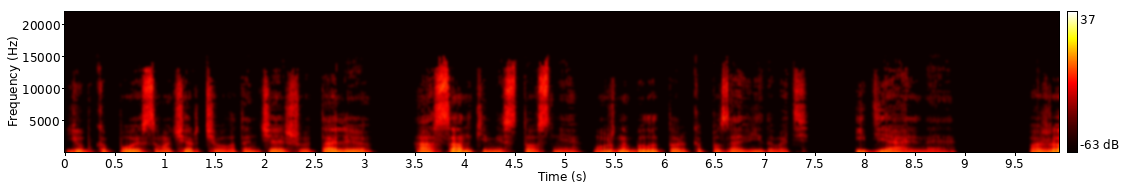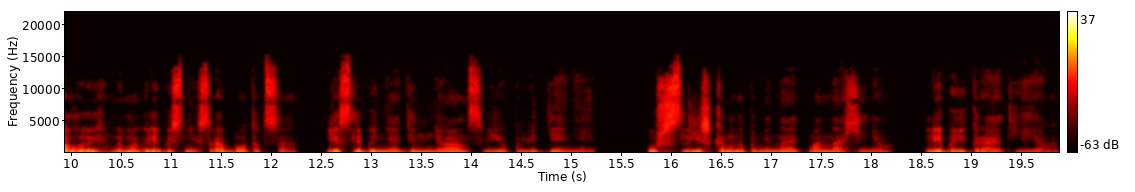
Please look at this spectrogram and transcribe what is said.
юбка поясом очерчивала тончайшую талию, а осанке мисс Тосни можно было только позавидовать. Идеальная. Пожалуй, мы могли бы с ней сработаться, если бы не один нюанс в ее поведении. Уж слишком напоминает монахиню, либо играет ее.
